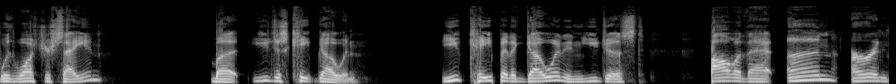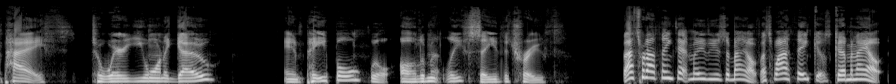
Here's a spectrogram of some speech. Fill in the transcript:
with what you're saying, but you just keep going. You keep it a going and you just follow that unearned path to where you want to go and people will ultimately see the truth. That's what I think that movie is about. That's why I think it was coming out.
